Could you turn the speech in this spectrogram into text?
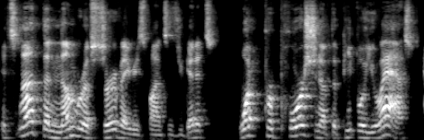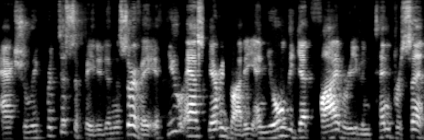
it's not the number of survey responses you get, it's what proportion of the people you asked actually participated in the survey. If you ask everybody and you only get 5 or even 10%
